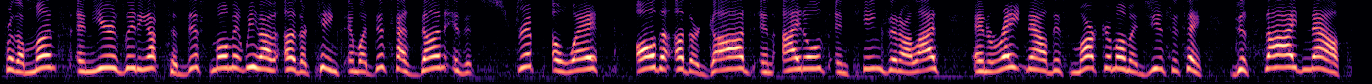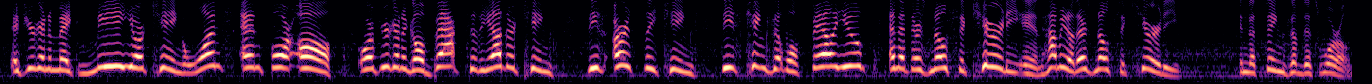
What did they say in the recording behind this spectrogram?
for the months and years leading up to this moment, we have other kings. And what this has done is it stripped away all the other gods and idols and kings in our lives. And right now, this marker moment, Jesus is saying, decide now if you're going to make me your king once and for all, or if you're going to go back to the other kings, these earthly kings, these kings that will fail you and that there's no security in. How many know there's no security in the things of this world?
